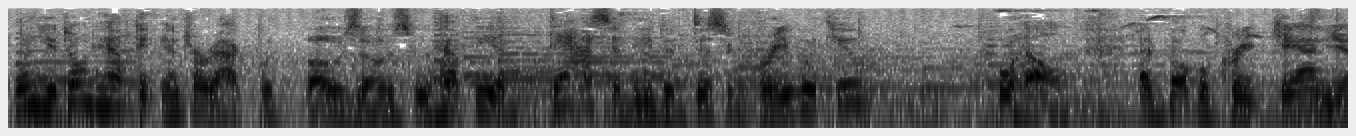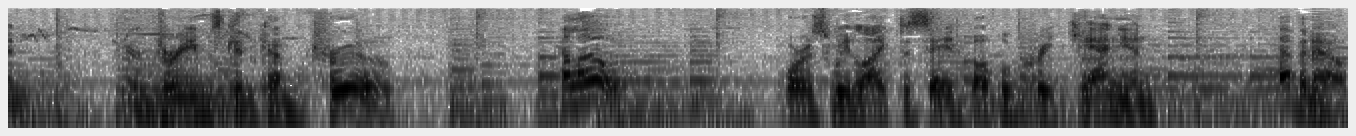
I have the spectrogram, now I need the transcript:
When you don't have to interact with bozos who have the audacity to disagree with you? Well, at Bubble Creek Canyon, your dreams can come true. Hello. Or as we like to say at Bubble Creek Canyon, Heaveno.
